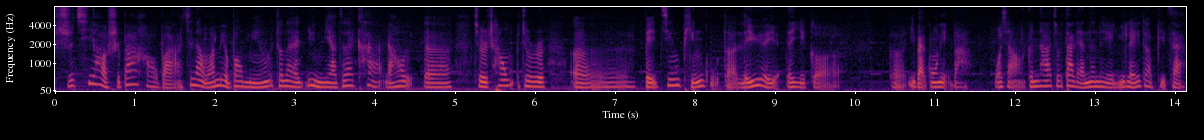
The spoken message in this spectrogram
十七号、十八号吧，现在我还没有报名，正在酝酿，正在看。然后呃，就是昌，就是呃北京平谷的雷越野的一个呃一百公里吧，我想跟他就大连的那个鱼雷的比赛，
